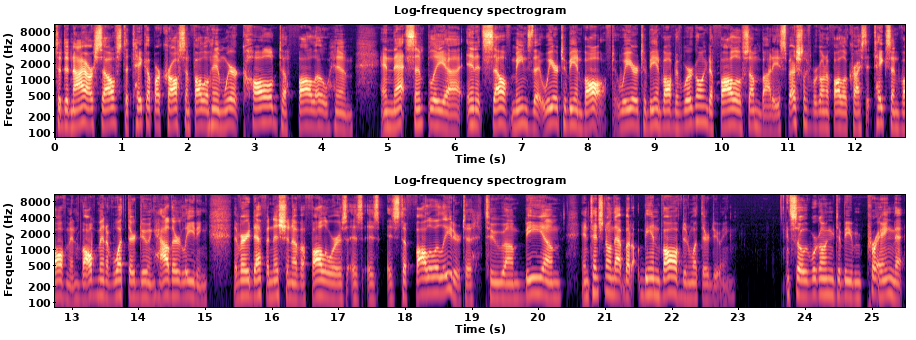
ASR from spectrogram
to deny ourselves to take up our cross and follow him. We're called to follow him. And that simply uh, in itself means that we are to be involved. We are to be involved. If we're going to follow somebody especially if we're going to follow christ it takes involvement involvement of what they're doing how they're leading. The very definition of a follower is is, is, is to follow a leader to to um, be um, intentional in that but be involved in what they're doing And so we're going to be praying that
